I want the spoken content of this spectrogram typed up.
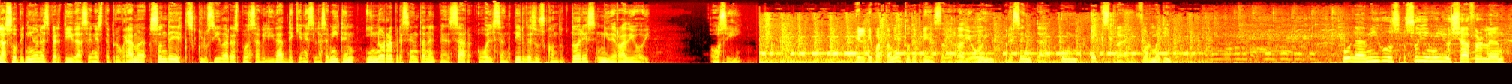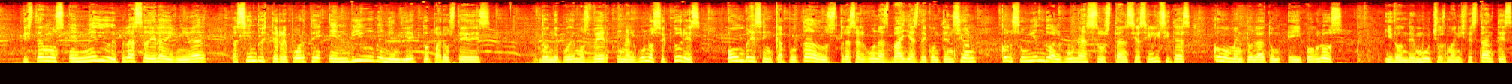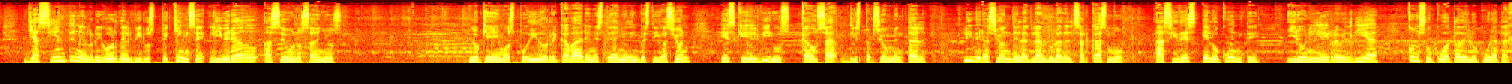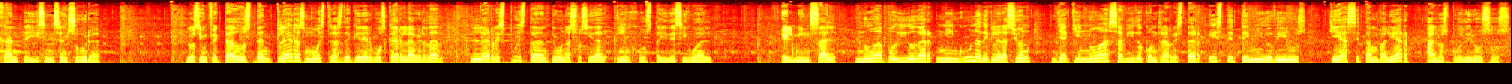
Las opiniones vertidas en este programa son de exclusiva responsabilidad de quienes las emiten y no representan el pensar o el sentir de sus conductores ni de Radio Hoy. ¿O sí? El departamento de prensa de Radio Hoy presenta un extra informativo. Hola amigos, soy Emilio Schafferland. Estamos en medio de Plaza de la Dignidad haciendo este reporte en vivo y en directo para ustedes, donde podemos ver en algunos sectores hombres encapotados tras algunas vallas de contención consumiendo algunas sustancias ilícitas como mentolatum e hipogloss, y donde muchos manifestantes ya sienten el rigor del virus P15 liberado hace unos años. Lo que hemos podido recabar en este año de investigación es que el virus causa dispersión mental, liberación de la glándula del sarcasmo, acidez elocuente, ironía y rebeldía, con su cuota de locura tajante y sin censura. Los infectados dan claras muestras de querer buscar la verdad, la respuesta ante una sociedad injusta y desigual. El MinSal no ha podido dar ninguna declaración ya que no ha sabido contrarrestar este temido virus que hace tambalear a los poderosos.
